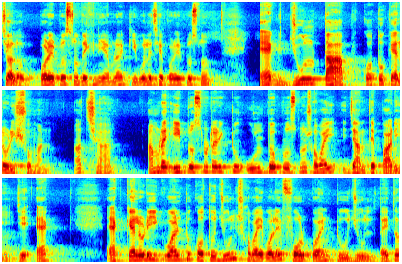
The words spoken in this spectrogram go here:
চলো, পরের প্রশ্ন দেখে নিই আমরা। কি বলেছে পরের প্রশ্ন? এক জুল তাপ কত ক্যালোরি সমান? আচ্ছা আমরা এই প্রশ্নটার একটু উল্টো প্রশ্ন সবাই জানতে পারি যে এক এক ক্যালোরি ইকুয়াল টু কত জুল? সবাই বলে ফোর পয়েন্ট টু জুল, তাই তো?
